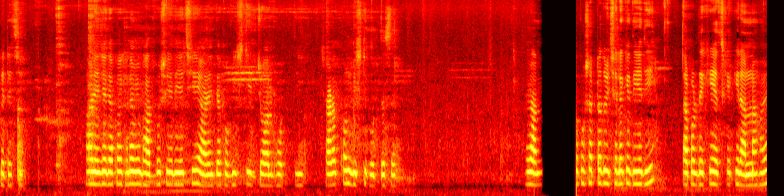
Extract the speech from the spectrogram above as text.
কেটেছি। আর এই যে দেখো, এখানে আমি ভাত বসিয়ে দিয়েছি। আর এই দেখো, বৃষ্টির জল ভর্তি। সারাক্ষণ বৃষ্টি পড়তেছে। রান্না প্রসাদটা দুই ছেলেকে দিয়ে দিই তারপর দেখি আজকে কি রান্না হয়।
